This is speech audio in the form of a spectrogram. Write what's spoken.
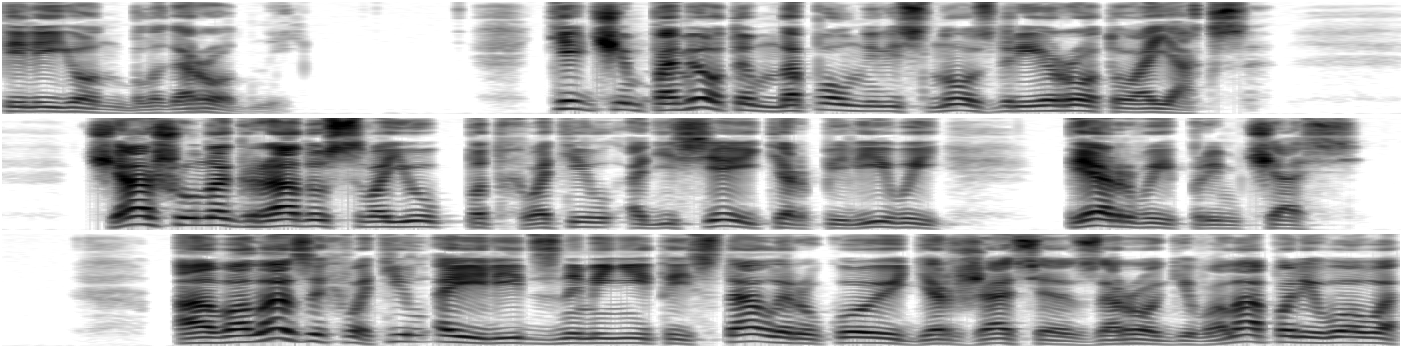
Пелион благородный. Тельчим пометом наполнились ноздри и рот у Аякса. Чашу награду свою подхватил Одиссей терпеливый, первый примчась. А вала захватил Аэлит знаменитый, стал и рукою, держася за роги вала полевого,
